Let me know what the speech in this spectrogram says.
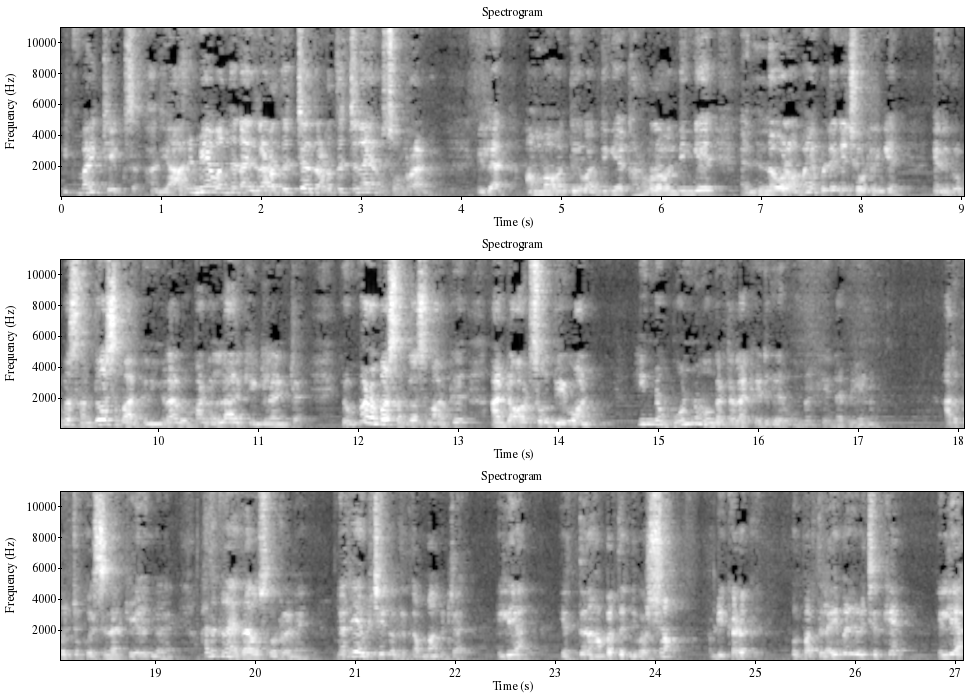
இட் மை டேக்ஸ் அது யாருமே வந்து நான் இது நடந்துச்சு அது நடந்துச்சுன்னா எனக்கு சொல்றாங்க. இல்ல அம்மா வந்து வந்தீங்க கனவுல வந்தீங்க என்னோட அம்மா என் பிள்ளைங்க சொல்றீங்க. எனக்கு ரொம்ப சந்தோஷமா இருக்கிறீங்களா ரொம்ப நல்லா இருக்கீங்களான்ட்டு ரொம்ப ரொம்ப சந்தோஷமா இருக்கு. அண்ட் ஆல்சோ தேவான் இன்னும் ஒண்ணு உங்கள்கிட்ட எல்லாம் கேட்டுக்கிறேன். உங்களுக்கு என்ன வேணும்? அதை கொஞ்சம் கொஸ்டினா கேளுங்க அதுக்கு நான் ஏதாவது சொல்றேனே. நிறைய விஷயங்கள் இருக்கு அம்மா கிட்ட. இல்லையா? எத்தனை ஐம்பத்தஞ்சு வருஷம் அப்படி கிடக்கு. ஒரு பத்து லைப்ரரி வச்சிருக்கேன். இல்லையா?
